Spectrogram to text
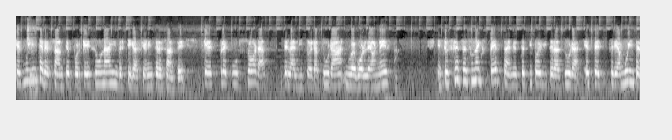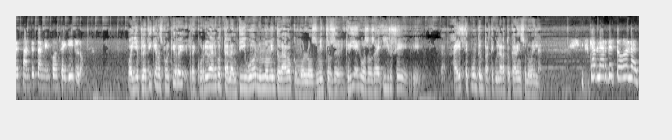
que es muy Sí. interesante porque hizo una investigación interesante, que es precursora de la literatura nuevo leonesa. Entonces es una experta en este tipo de literatura. Este sería muy interesante también conseguirlo. Oye, platícanos, ¿por qué re- recurrió a algo tan antiguo en un momento dado como los mitos griegos? O sea, irse eh, a este punto en particular a tocar en su novela. Hablar de todos las-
